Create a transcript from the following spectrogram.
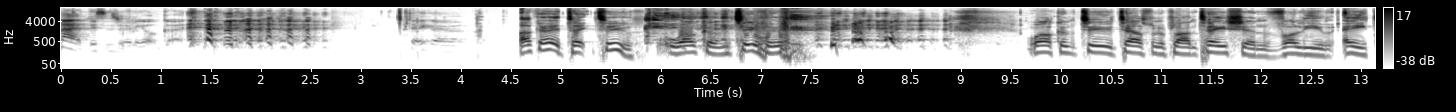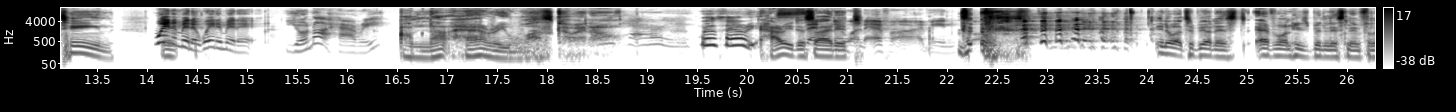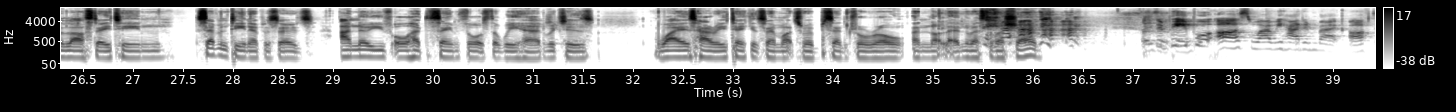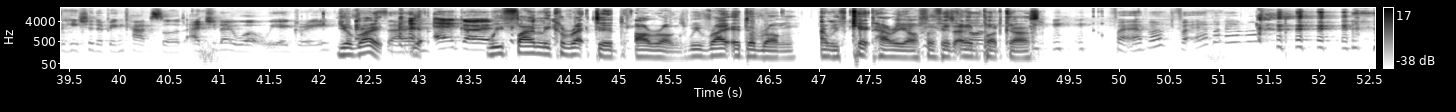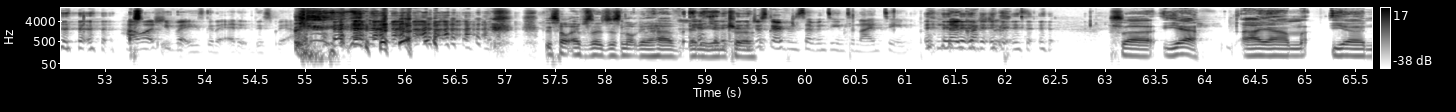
like, this is really awkward. Take over. Okay, take two. Welcome to. Welcome to Tales from the Plantation, Volume 18. wait a minute, wait a minute. You're not Harry. I'm not Harry. What's going on? Harry. Where's Harry? Harry Said decided. no one ever. I mean. You know what, to be honest, everyone who's been listening for the last 18, 17 episodes, I know you've all had the same thoughts that we had, which is why is Harry taking so much of a central role and not letting the rest of us shine? the people asked why we had him back after he should have been cancelled. And you know what? We agree. You're right. Sorry. Ego. We finally corrected our wrongs. We righted the wrong and we've kicked Harry off of his own Gone. podcast. Forever? Forever, ever? How much you bet he's going to edit this bit out? This whole episode's just not going to have any intro. Just go from 17 to 19. No questions. So, yeah, I am your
